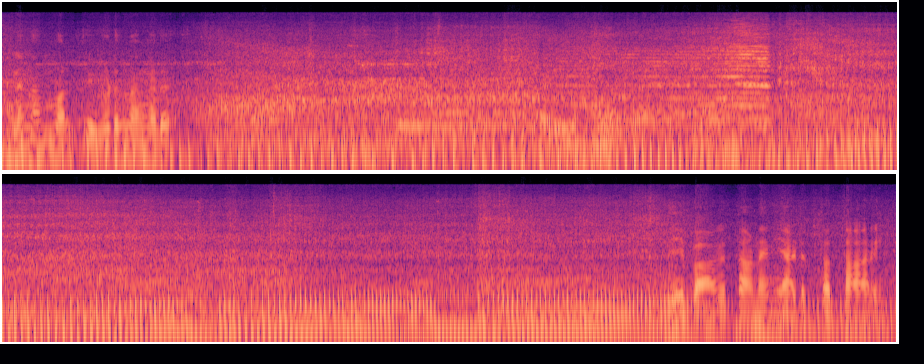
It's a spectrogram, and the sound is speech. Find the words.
പിന്നെ നമ്മൾ ഇവിടെ നിന്ന് അങ്ങോട്ട് ഭാഗത്താണ് ഇനി അടുത്ത താറിങ്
